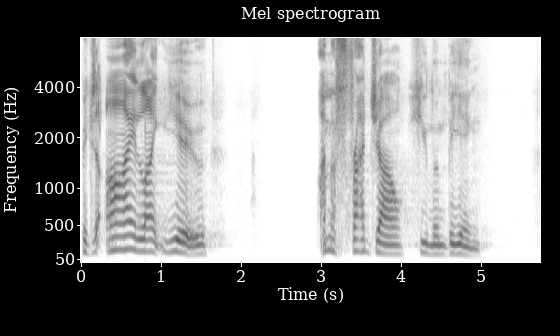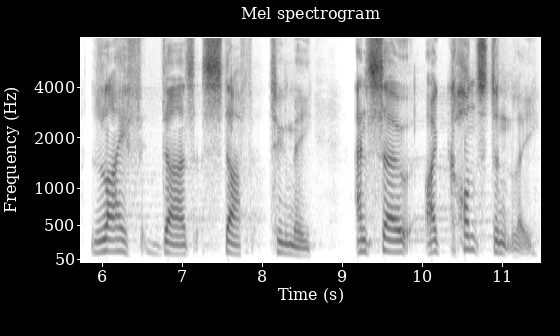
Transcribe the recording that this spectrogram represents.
Because I, like you, I'm a fragile human being. Life does stuff to me. And so I constantly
